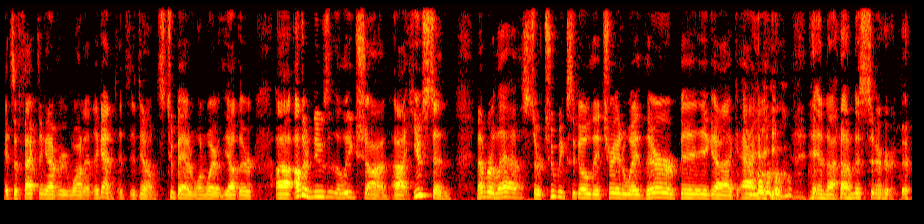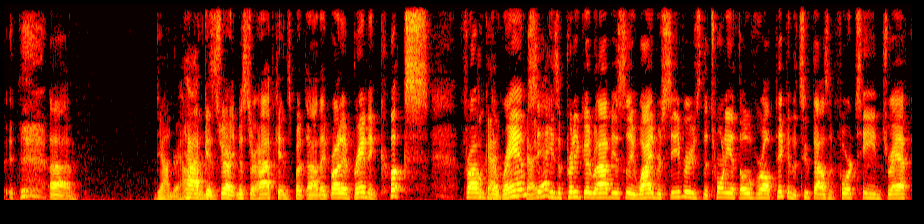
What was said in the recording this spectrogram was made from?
it's affecting everyone. And again, it's it, you know it's too bad one way or the other. Uh, other news in the league, Sean. Uh, Houston. Remember last or two weeks ago they traded away their big uh, guy and uh, Mr. um, DeAndre Hopkins. Hopkins, right, Mr. Hopkins. But uh, they brought in Brandin Cooks from Okay, the Rams. okay. Yeah, he's a pretty good, obviously, wide receiver. He's the 20th overall pick in the 2014 draft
